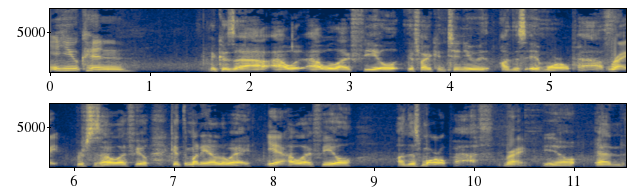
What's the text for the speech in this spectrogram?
you can Because how, how, how will I feel if I continue on this immoral path? Right. Versus how will I feel? Get the money out of the way. Yeah. How will I feel on this moral path? right You know, and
